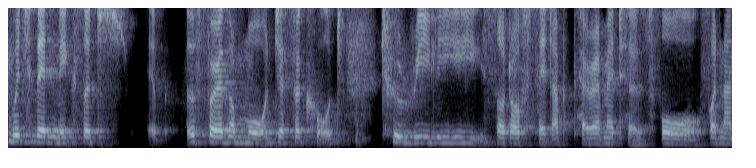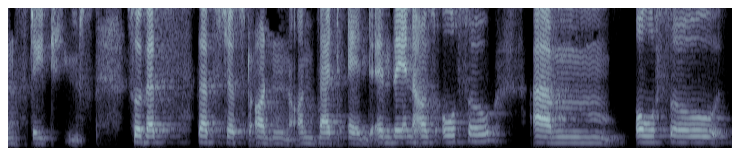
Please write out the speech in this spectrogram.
which then makes it furthermore difficult to really sort of set up parameters for for non-state use. So that's that's just on on that end. And then i was also um also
